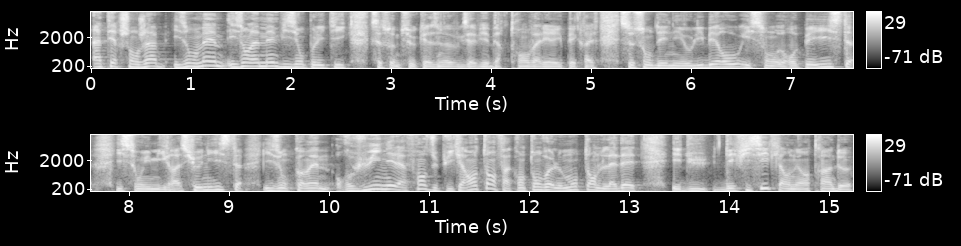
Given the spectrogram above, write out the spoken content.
interchangeables. Ils ont même, ils ont la même vision politique, que ce soit Monsieur Cazeneuve, Xavier Bertrand, Valérie Pécresse. Ce sont des néolibéraux, ils sont européistes, ils sont immigrationnistes. Ils ont quand même ruiné la France depuis 40 ans. Enfin, quand on voit le montant de la dette et du déficit, là, on est en train de,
